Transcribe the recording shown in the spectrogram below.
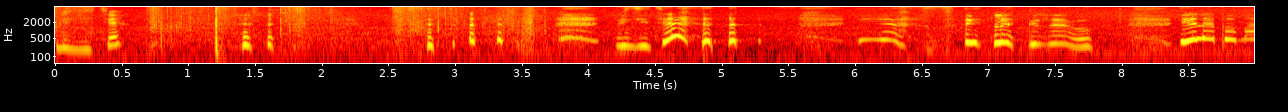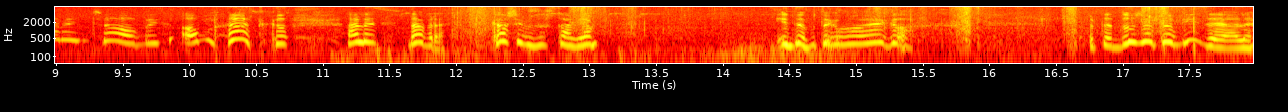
Widzicie? Widzicie? Jest, ile grzybów. Ile pomarańczowych. O matko. Ale dobra, koszyk zostawiam. Idę po tego małego. Bo te duże to widzę, ale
